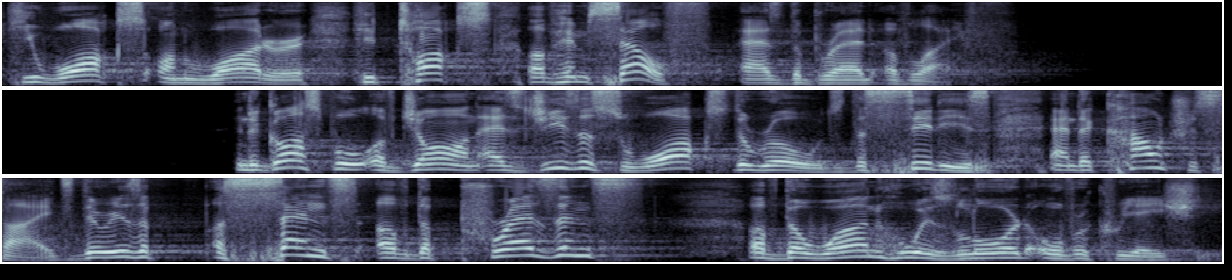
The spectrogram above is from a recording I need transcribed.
He walks on water. He talks of himself as the bread of life. In the Gospel of John, as Jesus walks the roads, the cities, and the countrysides, there is a a sense of the presence of the one who is Lord over creation.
